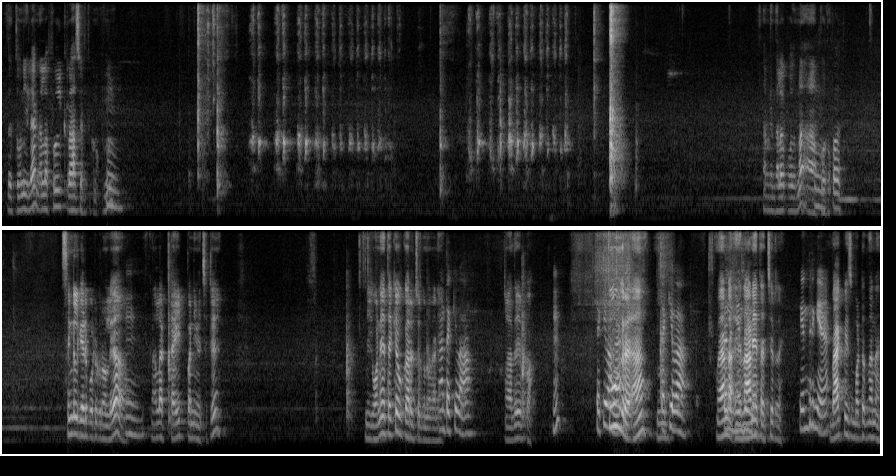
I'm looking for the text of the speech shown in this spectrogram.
இந்த துணியில் நல்லா ஃபுல் கிராஸ் எடுத்துக்கணும். நமக்கு இந்த அளவு போதும்னா போதும். சிங்கிள் கேடு போட்டுக்கிறோம் இல்லையா? நல்லா டைட் பண்ணி வச்சுட்டு இன்னைக்கு உடனே தைக்க உட்கார வச்சிருக்கணும் ராணி. நான் தைக்கவா அதேப்பா. தைக்கவா தூங்குற ஆ. தைக்கவா வேண்டாம் இது நானே தச்சிடுறேன். எந்திரிங்க. பேக் பீஸ் மட்டும் தானே?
